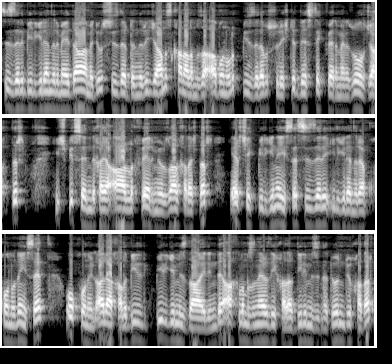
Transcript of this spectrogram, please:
sizleri bilgilendirmeye devam ediyoruz. Sizlerden de ricamız kanalımıza abone olup bizlere bu süreçte destek vermeniz olacaktır. Hiçbir sendikaya ağırlık vermiyoruz arkadaşlar. Gerçek bilgi neyse, sizleri ilgilendiren konu neyse o konuyla alakalı bilgimiz dahilinde aklımızın erdiği kadar, dilimizin de döndüğü kadar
